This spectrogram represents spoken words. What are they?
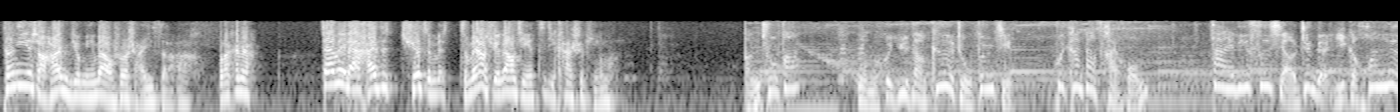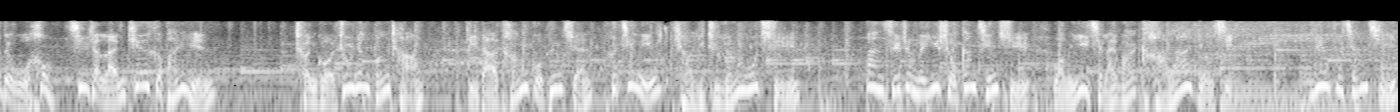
等你有小孩，你就明白我说啥意思了啊！我来看这，在未来孩子学怎么怎么样学钢琴，自己看视频嘛。刚出发，我们会遇到各种风景，会看到彩虹，在爱丽丝小镇的一个欢乐的午后，欣赏蓝天和白云，穿过中央广场，抵达糖果喷泉和精灵跳一支圆舞曲，伴随着每一首钢琴曲，我们一起来玩卡拉游戏。音符响起，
